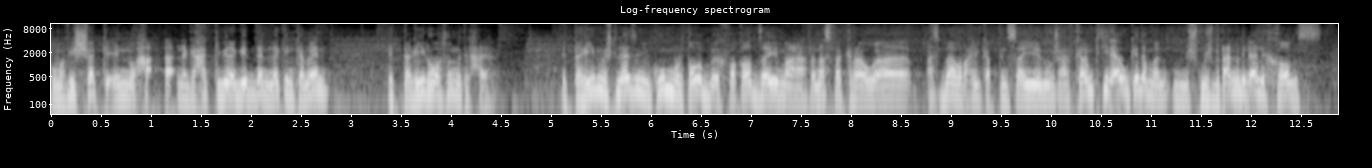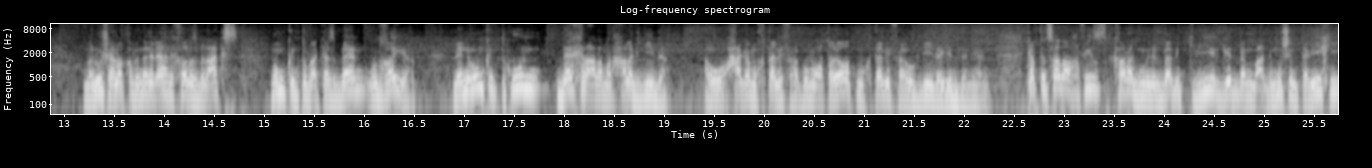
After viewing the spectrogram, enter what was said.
ومفيش شك إنه حقق نجاحات كبيرة جدا لكن كمان التغيير هو سنة الحياة. التغيير مش لازم يكون مرتبط بإخفاقات زي ما الناس فاكرة وأسباب رحيل كابتن سيد ومش عارف كلام كتير قوي كده مش مش بتاع النادي الأهلي خالص. ملوش علاقة بالنادي الأهلي خالص بالعكس ممكن تبقى كسبان وتغير لأن ممكن تكون داخل على مرحلة جديدة. أو حاجة مختلفة بمعطيات مختلفة وجديدة جدا يعني. كابتن سيد عبد الحفيظ خرج من الباب الكبير جدا بعد موسم تاريخي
